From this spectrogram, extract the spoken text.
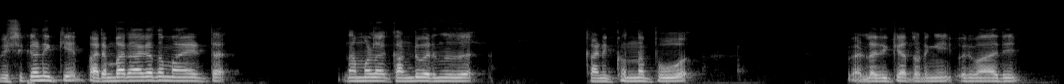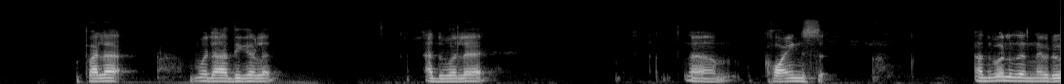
വിഷുക്കണിക്ക് പരമ്പരാഗതമായിട്ട് നമ്മൾ കണ്ടുവരുന്നത് കണിക്കൊന്നപ്പൂവ് വെള്ളരിക്ക തുടങ്ങി ഒരുമാതിരി പല മുലാദികൾ അതുപോലെ കോയിൻസ് അതുപോലെ തന്നെ ഒരു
